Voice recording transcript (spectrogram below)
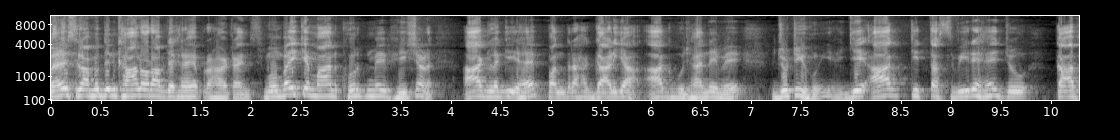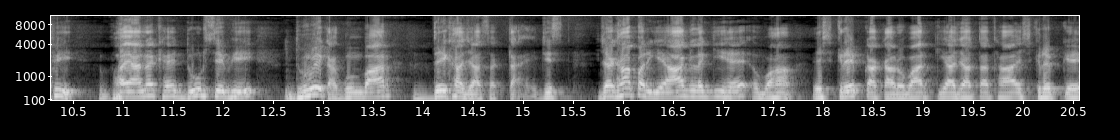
मैं इस्लामुद्दीन खान और आप देख रहे हैं प्रहार टाइम्स। मुंबई के मानखुर्द में भीषण आग लगी है, पंद्रह गाड़ियाँ आग बुझाने में जुटी हुई हैं। ये आग की तस्वीरें हैं जो काफ़ी भयानक है। दूर से भी धुएँ का गुम्बार देखा जा सकता है, जिस जगह पर यह आग लगी है, वहाँ स्क्रैप का कारोबार किया जाता था। स्क्रैप के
